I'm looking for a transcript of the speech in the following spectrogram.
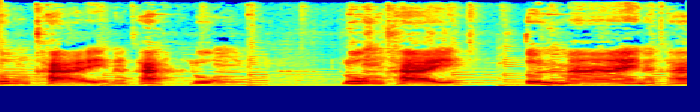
ลงขายนะคะลงลงขายต้นไม้นะคะ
